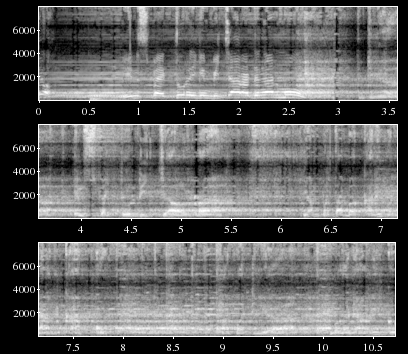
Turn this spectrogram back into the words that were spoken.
Ayo, Inspektur ingin bicara denganmu. Dia Inspektur di Jalra yang pertama kali menangkapku. Apa dia mengenaliku?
